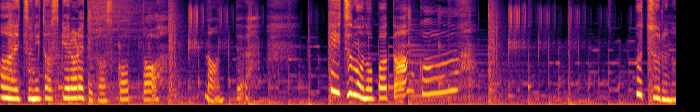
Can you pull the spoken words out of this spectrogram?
あいつに助けられて助かった。なんて。いつものパターンか。映るな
